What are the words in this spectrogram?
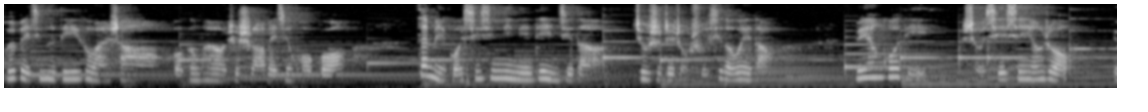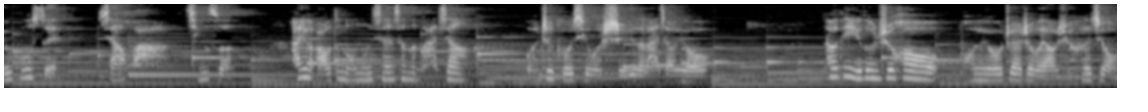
回北京的第一个晚上，我跟朋友去吃老北京火锅，在美国心心念念惦记的就是这种熟悉的味道。鸳鸯锅底，手切鲜羊肉，牛骨髓，虾滑青笋，还有熬得浓浓香香的麻酱，闻着勾起我食欲的辣椒油。饕餮一顿之后，朋友又拽着我要去喝酒，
